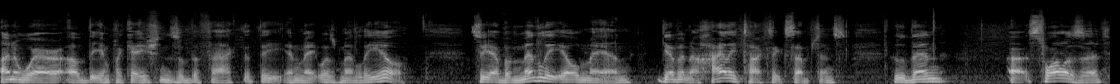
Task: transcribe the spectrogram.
unaware of the implications of the fact that the inmate was mentally ill. So you have a mentally ill man given a highly toxic substance who then uh, swallows it,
